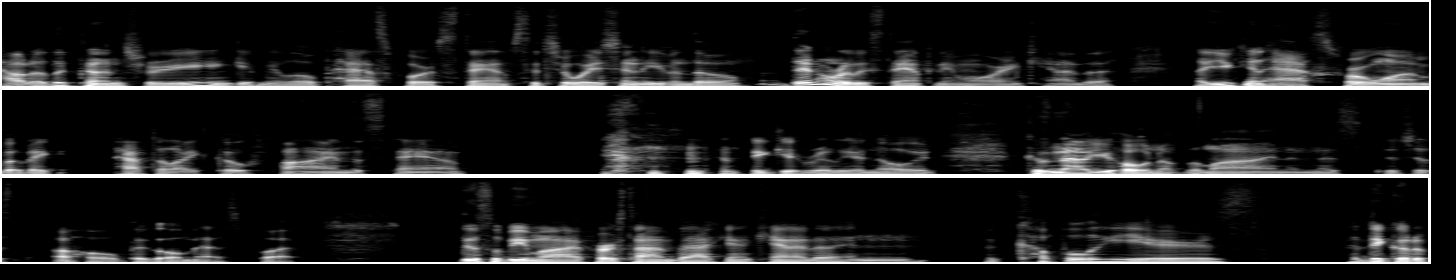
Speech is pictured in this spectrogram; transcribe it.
out of the country and get me a little passport stamp situation, even though they don't really stamp anymore in Canada. Like you can ask for one, but they have to like go find the stamp. and they get really annoyed because now you're holding up the line and it's, it's just a whole big old mess. But this will be my first time back in Canada in a couple of years. I did go to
